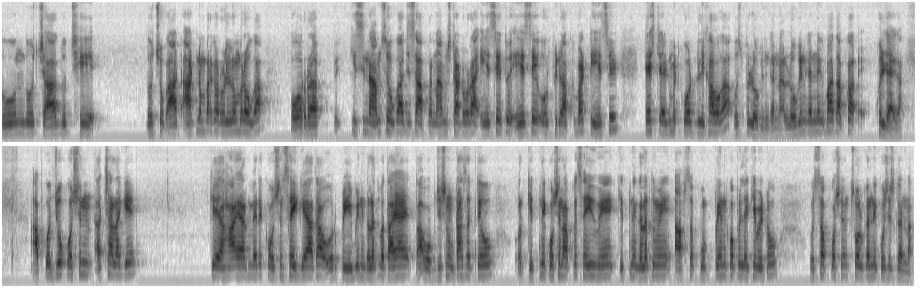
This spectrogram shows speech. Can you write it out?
दो दो, चार, दो छः दो, चौक, आठ आठ नंबर का रोल नंबर होगा और किसी नाम से होगा जैसे आपका नाम स्टार्ट हो रहा है ए से तो ए से और फिर आपके पास टी से टेस्ट एडमिट कोड लिखा होगा, उस पर लॉगिन करना। लॉगिन करने के बाद आपका खुल जाएगा। आपको जो क्वेश्चन अच्छा लगे कि हाँ यार, मेरे क्वेश्चन सही गया था और प्रीबी ने गलत बताया है तो आप ऑब्जेक्शन उठा सकते हो और कितने क्वेश्चन आपके सही हुए हैं, कितने गलत हुए हैं, आप सब पेन कॉपी लेके बैठो और सब क्वेश्चन सोल्व करने की कोशिश करना।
